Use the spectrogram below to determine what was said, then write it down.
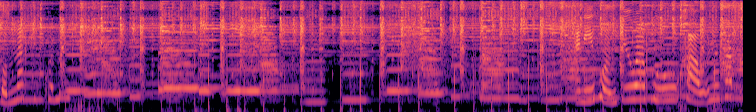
ผมนักคนอันนี้ผมชื่อว่าภูเขานะครับ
